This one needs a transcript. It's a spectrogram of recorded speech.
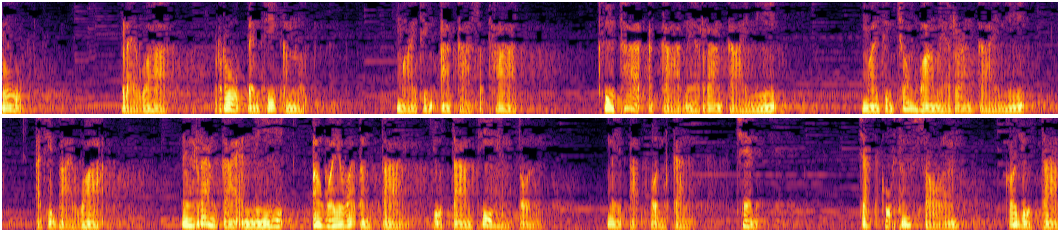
รูป แปลว่า รูปเป็นที่กำหนด หมายถึงอากาศธาตุคือธาตุอากาศในร่างกายนี้ หมายถึงช่องว่างในร่างกายนี้ อธิบายว่า ในร่างกายอันนี้ อวัยวะต่างๆ อยู่ตามที่แห่งตน ไม่ปะปนกัน เช่นจักกุทั้งสอง ก็อยู่ตาม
